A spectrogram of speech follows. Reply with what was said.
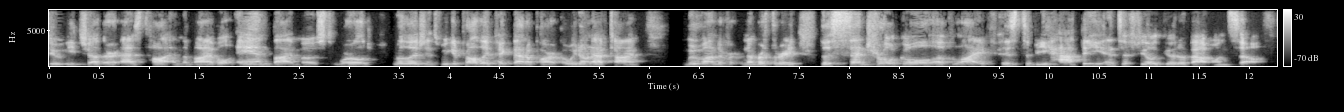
to each other as taught in the Bible and by most world religions. We could probably pick that apart, but we don't have time. Move on to number three. The central goal of life is to be happy and to feel good about oneself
